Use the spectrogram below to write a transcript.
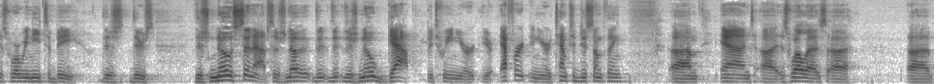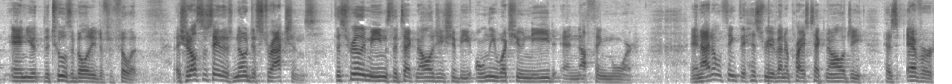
is where we need to be. There's, there's, there's no synapse, there's no, there, there's no gap between your, your effort and your attempt to do something, um, and uh, as well as uh, uh, and your, the tool's ability to fulfill it. I should also say there's no distractions. This really means the technology should be only what you need and nothing more. And I don't think the history of enterprise technology has ever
